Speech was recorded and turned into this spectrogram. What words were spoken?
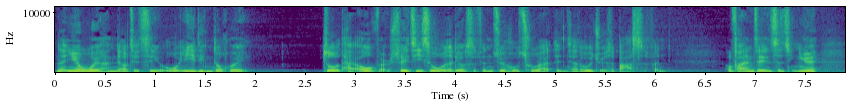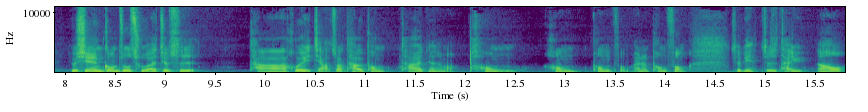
那因为我也很了解自己，我一定都会做太 over，所以即使我的六十分最后出来，人家都会觉得是八十分。我发现这件事情，因为有些人工作出来就是他会假装，他会碰，他会叫什么碰轰碰风，反正碰风，随便就是台语。然后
